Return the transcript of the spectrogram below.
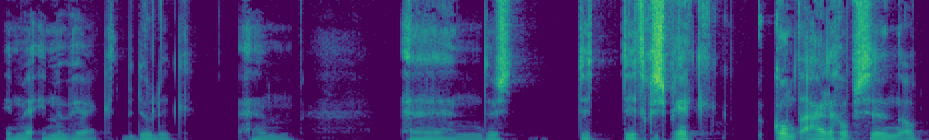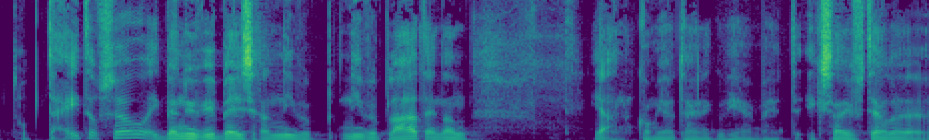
in mijn, in mijn werk, bedoel ik. Um, en dus dit, dit gesprek komt aardig op, zijn, op, op tijd of zo. Ik ben nu weer bezig aan nieuwe, nieuwe plaat. En dan, ja, dan kom je uiteindelijk weer bij het, Ik zal je vertellen,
